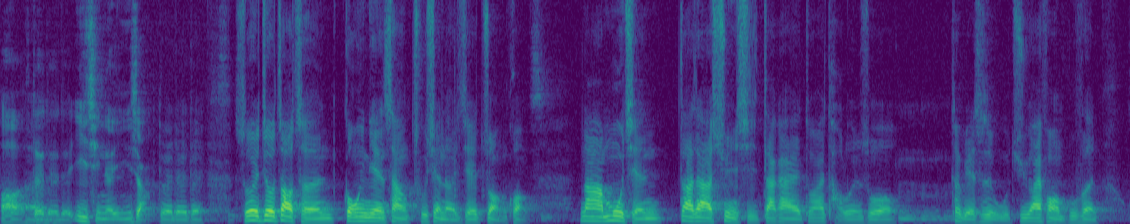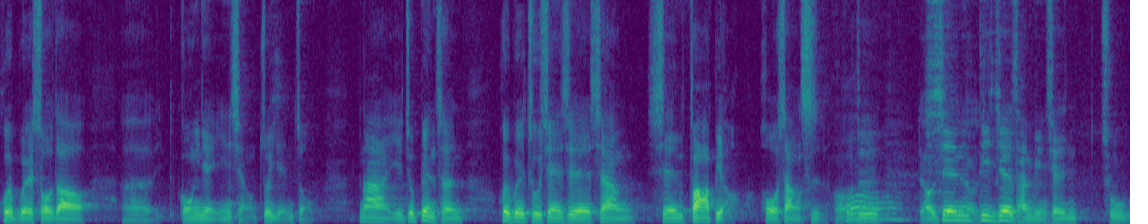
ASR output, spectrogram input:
哦，对对对，疫情的影响，对对对，所以就造成供应链上出现了一些状况。那目前大家的讯息大概都在讨论说，特别是五 G iPhone 的部分会不会受到呃供应链影响最严重？那也就变成会不会出现一些像先发表后上市，或者是先低阶的产品先出，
